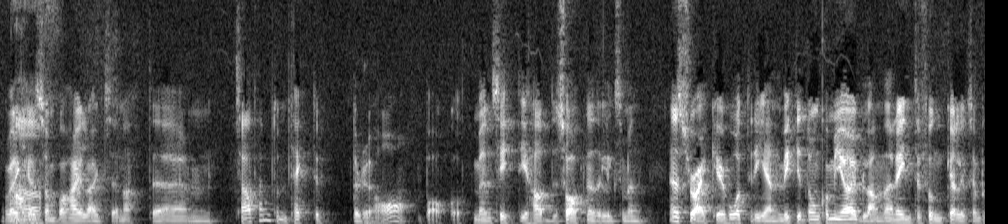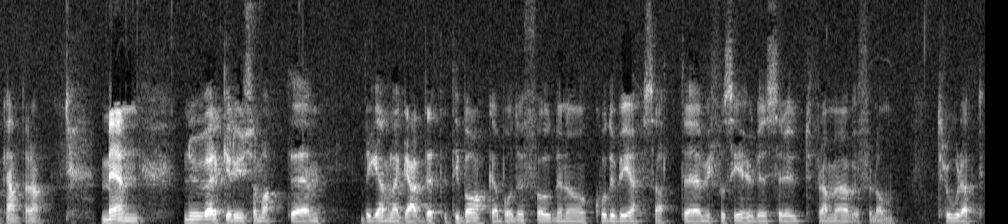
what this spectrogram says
verkade Ja. som på highlightsen att um, Southampton täckte bra bakåt. Men City hade, saknade liksom en, en striker återigen, vilket de kommer göra ibland när det inte funkar liksom på kanterna. Men nu verkar det ju som att ehm, det gamla gardet är tillbaka, både Foden och KDB. Så att eh, vi får se hur det ser ut framöver för de tror att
